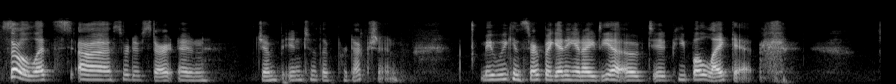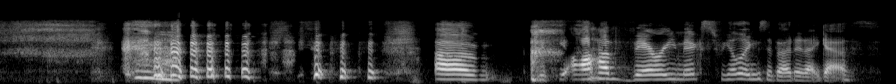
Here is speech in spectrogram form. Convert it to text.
So let's uh, sort of start and jump into the production. Maybe we can start by getting an idea of did people like it? um, we all have very mixed feelings about it, I guess.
